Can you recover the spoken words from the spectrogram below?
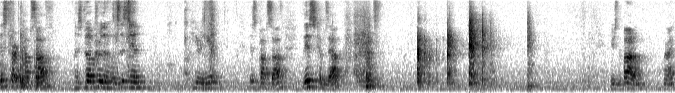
This part pops off. This Velcro that holds this in, here and here. This pops off. This comes out. Here's the bottom, right?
